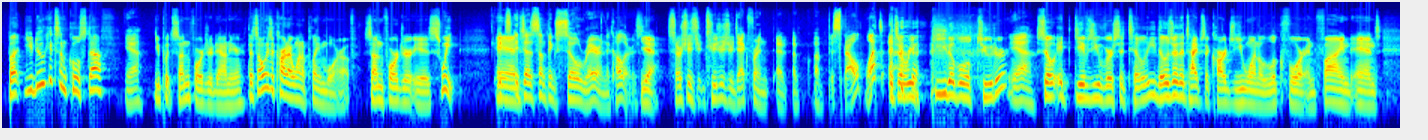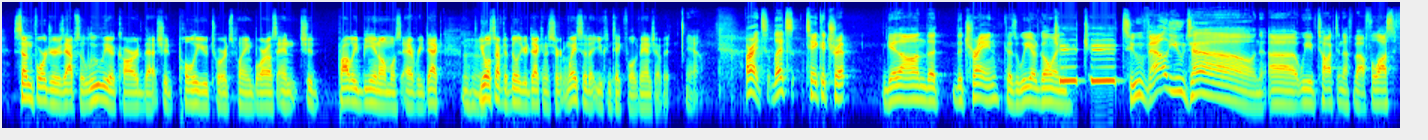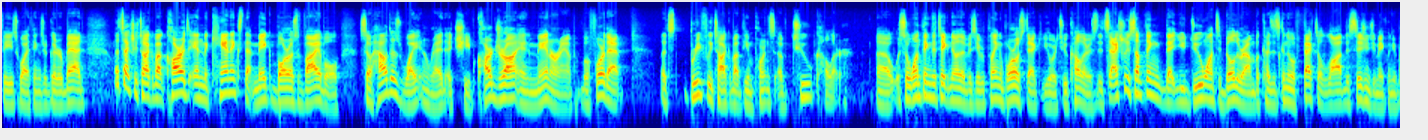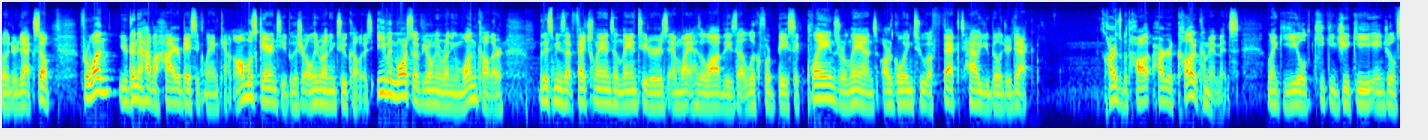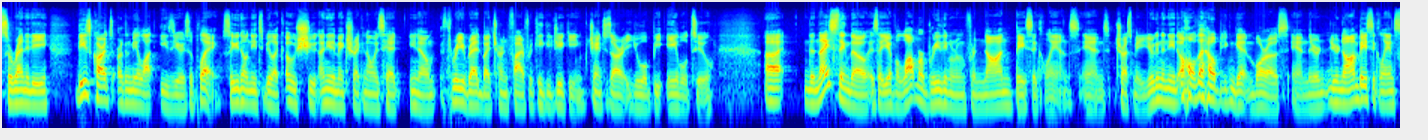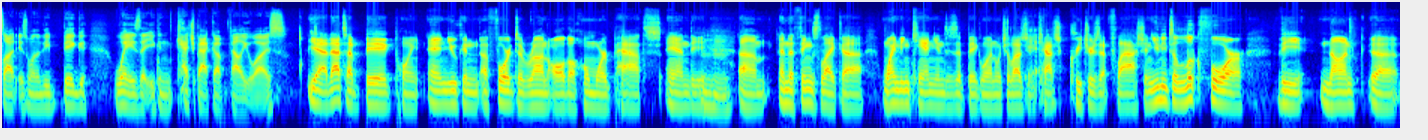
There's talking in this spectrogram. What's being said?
but you do get some cool stuff. Yeah. You put Sunforger down here. That's always a card I want to play more of. Sunforger is sweet. It's, it does something so rare in the colors. Yeah. Searches, your, tutors your deck for an, a, a, a spell? What? it's a repeatable tutor. Yeah. So it gives you versatility. Those are the types of cards you want to look for and find. And Sunforger is absolutely a card that should pull you towards playing Boros and should probably be in almost every deck. Mm-hmm. You also have to build your deck in a certain way so that you can take full advantage of it. Yeah. All right, so let's take a trip. Get on the, the train because we are going to Value Town. Uh, we've talked enough about philosophies, why things are good or bad. Let's actually talk about cards and mechanics that make Boros viable. So, how does white and red achieve card draw and mana ramp? Before that, let's briefly talk about the importance of two color. Uh, so one thing to take note of is if you're playing a Boros deck, your two colors. It's actually something that you do want to build around because it's going to affect a lot of decisions you make when you build your deck. So for one, you're going to have a higher basic land count, almost guaranteed because you're only running two colors. Even more so if you're only running one color. But this means that fetch lands and land tutors, and white has a lot of these that look for basic planes or lands, are going to affect how you build your deck cards with har- harder color commitments like Yield, Kiki Jiki, Angel of Serenity. These cards are going to be a lot easier to play. So you don't need to be like, oh shoot, I need to make sure I can always hit, you know, three red by turn five for Kiki Jiki. Chances are you will be able to. Uh, the nice thing though is that you have a lot more breathing room for non-basic lands, and trust me, you're going to need all the help you can get in Boros. And your your non-basic land slot is one of the big ways that you can catch back up value-wise. Yeah, that's a big point, and you can afford to run all the homeward paths and the um, and the things like uh, winding canyons is a big one, which allows you to catch creatures that flash, and you need to look for the non uh,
